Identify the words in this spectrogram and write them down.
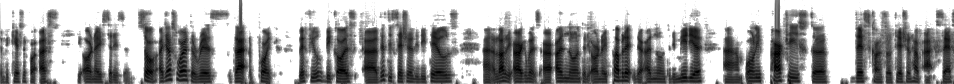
implications for us the ordinary citizen so I just wanted to raise that point with you because uh, this decision the details and a lot of the arguments are unknown to the ordinary public. They're unknown to the media. Um, only parties to this consultation have access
